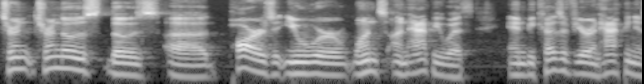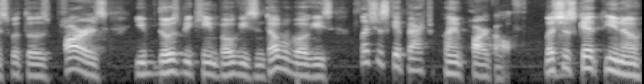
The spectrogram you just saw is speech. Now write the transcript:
turn turn those those uh, pars that you were once unhappy with, and because of your unhappiness with those pars, you those became bogeys and double bogeys. Let's just get back to playing par golf. Let's just get you know,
